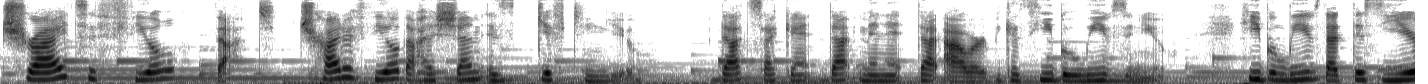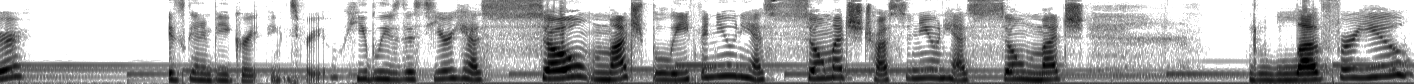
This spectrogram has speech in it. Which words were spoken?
try to feel that. Try to feel that Hashem is gifting you that second, that minute, that hour because He believes in you. He believes that this year is going to be great things for you. He believes this year He has so much belief in you and He has so much trust in you and He has so much love for you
